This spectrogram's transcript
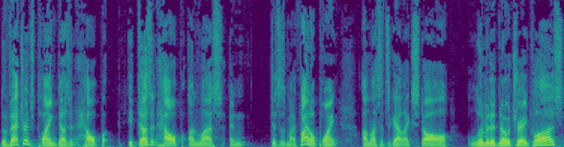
the veterans playing doesn't help. It doesn't help unless, and this is my final point, unless it's a guy like Staal, limited no trade clause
